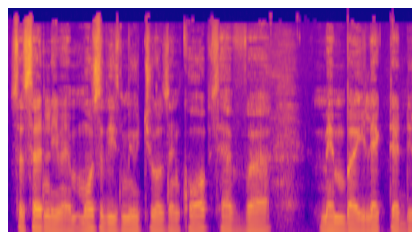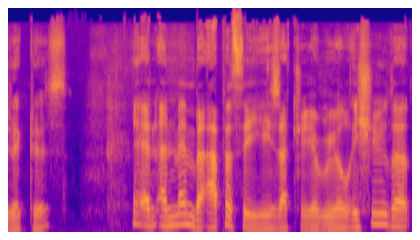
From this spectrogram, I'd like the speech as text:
So, certainly, uh, most of these mutuals and co ops have uh, member elected directors. Yeah, and, and member apathy is actually a real issue that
